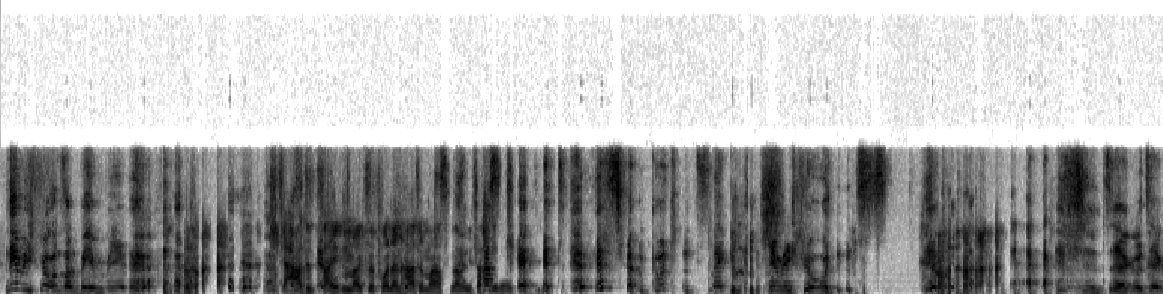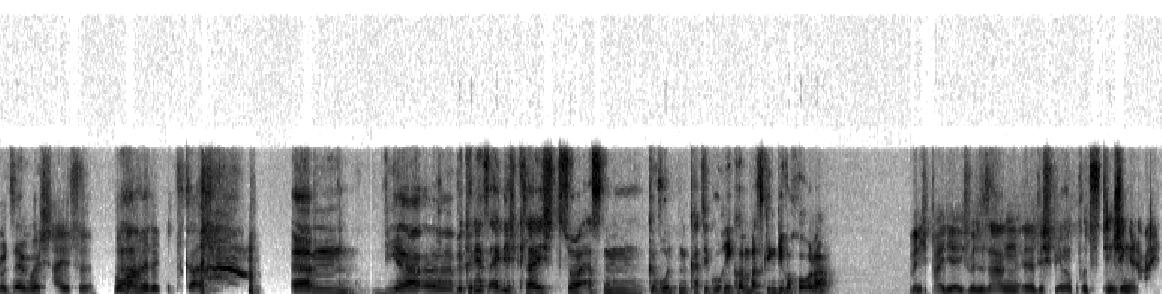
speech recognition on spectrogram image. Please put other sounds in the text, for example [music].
Nämlich für unseren BMW. [laughs] Ja, harte Zeiten, Max, erfordern harte Maßnahmen. Ich sag Das dir das. Geld ist für einen guten Zweck, [laughs] nämlich für uns. [laughs] Sehr gut, sehr gut, sehr Oh, gut. Scheiße. Wo Ja. waren wir denn jetzt gerade? [laughs] Ähm, wir, äh, wir können jetzt eigentlich gleich zur ersten gewohnten Kategorie kommen. Was ging die Woche, oder? Bin ich bei dir. Ich würde sagen, äh, wir spielen mal kurz den Jingle ein.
